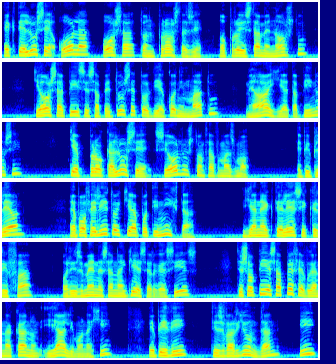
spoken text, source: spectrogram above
εκτελούσε όλα όσα τον πρόσταζε ο προϊστάμενός του και όσα επίσης απαιτούσε το διακόνημά του με άγια ταπείνωση και προκαλούσε σε όλους τον θαυμασμό. Επιπλέον, εποφελείτο και από τη νύχτα για να εκτελέσει κρυφά ορισμένες αναγκαίες εργασίες τις οποίες απέφευγαν να κάνουν οι άλλοι μοναχοί επειδή τις βαριούνταν ή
